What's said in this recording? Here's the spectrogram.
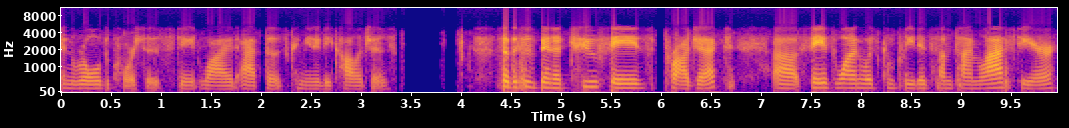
enrolled courses statewide at those community colleges. So this has been a two-phase project. Uh, phase one was completed sometime last year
